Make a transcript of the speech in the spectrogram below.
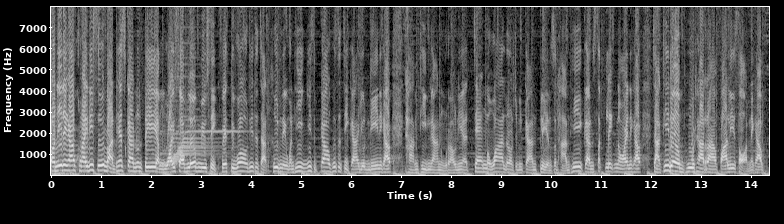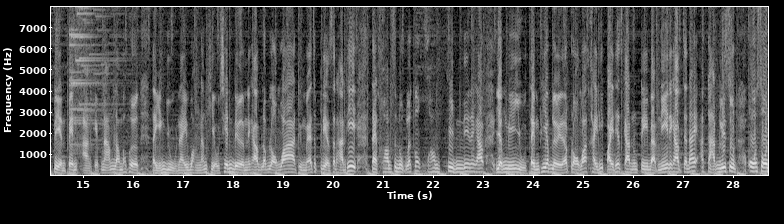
ตอนนี้นะครับ ใครที่ซื้อบัตรเทศกาลดนตรีอย่าง Voice of Love Music Festival ที่จะจัดขึ้นในวันที่ 29 พฤศจิกายนนี้นะครับ ทางทีมงานของเราเนี่ยแจ้งมาว่าเราจะมีการเปลี่ยนสถานที่กันสักเล็กน้อยนะครับ จากที่เดิมภูทาราฟ้ารีสอร์ทนะครับ เปลี่ยนเป็นอ่างเก็บน้ำลำพะเพิง แต่ยังอยู่ในวังน้ำเขียวเช่นเดิมนะครับ รับรองว่าถึงแม้จะเปลี่ยนสถานที่แต่ความสนุกและก็ความฟินนี่นะครับยังมีอยู่เต็มเพียบเลยรับรองว่าใครที่ไปเทศกาลดนตรีแบบนี้นะครับจะได้อากาศบริสุทธิ์โอโซน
